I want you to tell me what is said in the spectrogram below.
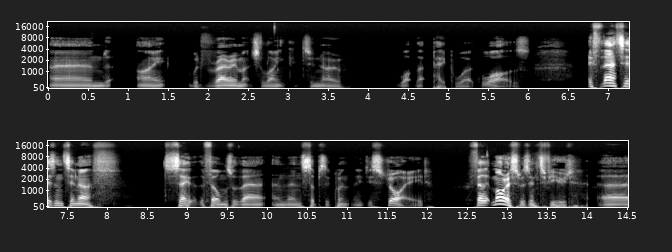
And I would very much like to know what that paperwork was. If that isn't enough, to say that the films were there and then subsequently destroyed. Philip Morris was interviewed uh,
